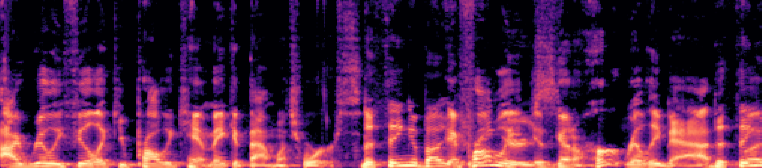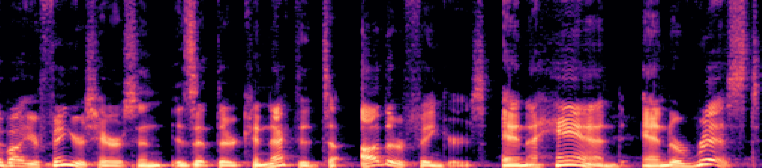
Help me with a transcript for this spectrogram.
I really feel like you probably can't make it that much worse. the thing about your it probably fingers, is going to hurt really bad. the thing but- about your fingers, Harrison, is that they're connected to other fingers and a hand and a wrist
